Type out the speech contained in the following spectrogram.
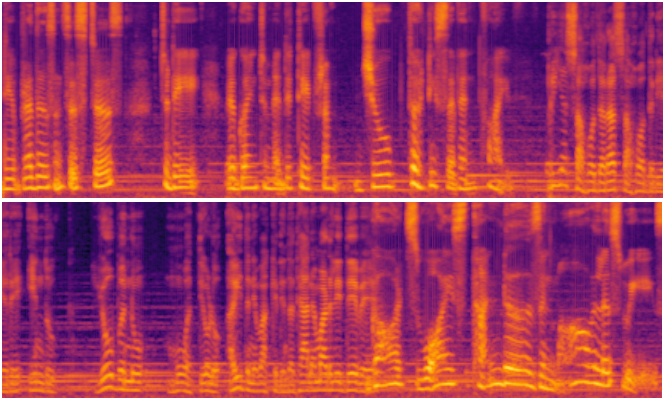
Dear brothers and sisters, today we are going to meditate from Job 37 5. ಪ್ರಿಯ ಸಹೋದರ ಸಹೋದರಿಯರೇ ಇಂದು ಯೋಬನು ಮೂವತ್ತೇಳು ಐದನೇ ವಾಕ್ಯದಿಂದ ಧ್ಯಾನ ಮಾಡಲಿದ್ದೇವೆ God's voice thunders in marvelous ways.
